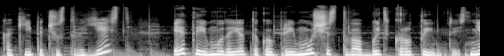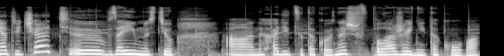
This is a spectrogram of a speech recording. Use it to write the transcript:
какие-то чувства есть, это ему дает такое преимущество быть крутым. То есть не отвечать э, взаимностью, а находиться такой, знаешь, в положении такого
